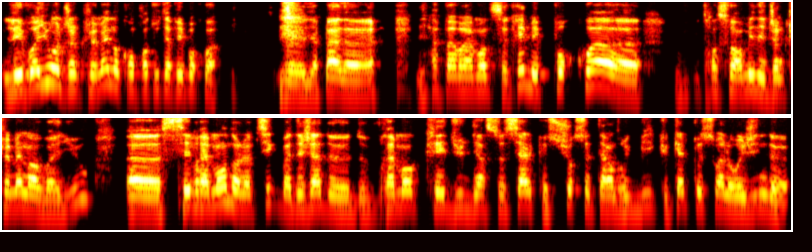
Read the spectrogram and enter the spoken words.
les voyous en gentlemen, on comprend tout à fait pourquoi. Il n'y a, pas a pas vraiment de secret, mais pourquoi euh, transformer des gentlemen en voyous euh, C'est vraiment dans l'optique bah, déjà de, vraiment créer du lien social, que sur ce terrain de rugby, que quelle que soit l'origine de,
